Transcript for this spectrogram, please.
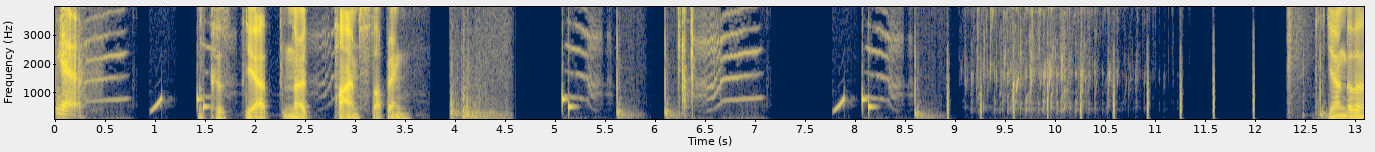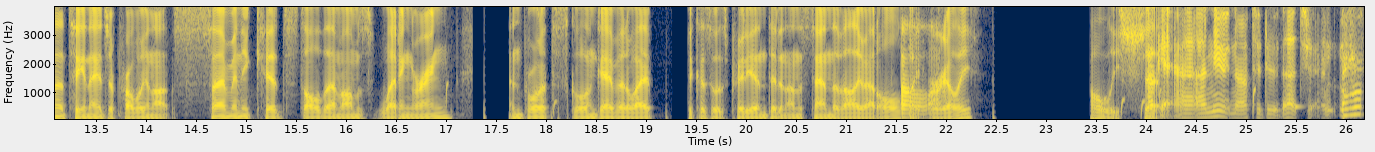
Yeah. because yeah, no time stopping. Younger than a teenager, probably not. So many kids stole their mom's wedding ring and brought it to school and gave it away because it was pretty and didn't understand the value at all. Oh, like, really? Holy shit. Okay, I, I knew not to do that shit.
